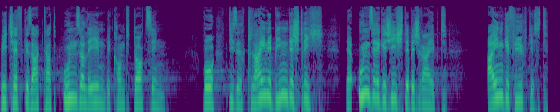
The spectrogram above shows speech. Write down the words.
wie Jeff gesagt hat, unser Leben bekommt dort Sinn, wo dieser kleine Bindestrich der unsere Geschichte beschreibt, eingefügt ist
